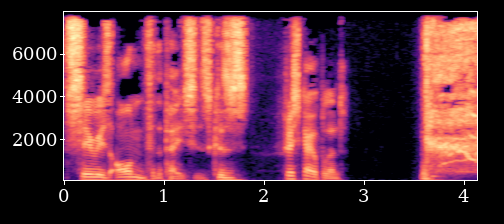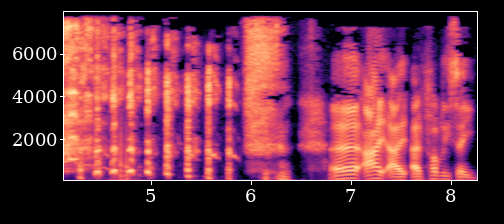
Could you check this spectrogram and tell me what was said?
series on for the Pacers? Because Chris Copeland. uh, I, I I'd probably say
